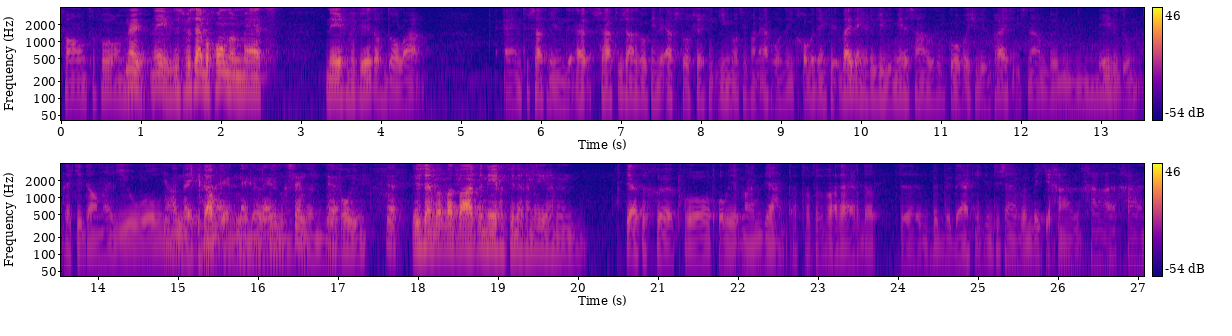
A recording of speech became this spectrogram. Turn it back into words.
van tevoren. Nee. nee. Dus we zijn begonnen met 49 dollar. En toen zaten, we in de app, toen zaten we ook in de App Store, kreeg ik een e-mailtje van Apple. En ik denk, goh, we denken, wij denken dat jullie meer zouden moeten verkopen als jullie de prijs iets naar beneden doen. Dat je dan, hè, you will Ja, make it 99 up in, 99 cent, in- in ja. volume. Ja. Nu zijn we, wat waren we, 29 en 39 eh, pro, probeert. Maar ja, dat was eigenlijk, dat bewerkt niet. En toen zijn we een beetje gaan, gaan, gaan,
